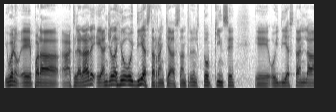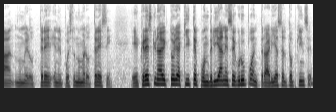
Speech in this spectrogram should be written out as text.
Y bueno, eh, para aclarar, eh, Angela Hill hoy día está rankeada, está entre el top 15, eh, hoy día está en, la número 3, en el puesto número 13. ¿Crees que una victoria aquí te pondría en ese grupo? ¿Entrarías al top 15?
